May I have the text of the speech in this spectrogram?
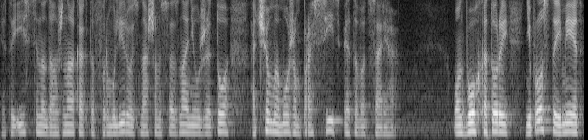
Эта истина должна как-то формулировать в нашем сознании уже то, о чем мы можем просить этого царя. Он Бог, который не просто имеет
